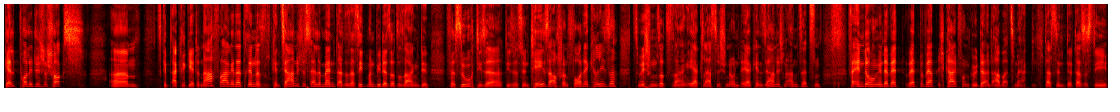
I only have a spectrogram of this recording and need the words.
Geldpolitische Schocks Blocks. Ähm, es gibt aggregierte Nachfrage da drin, das ist ein keynesianisches Element, also da sieht man wieder sozusagen den Versuch dieser, dieser Synthese auch schon vor der Krise zwischen sozusagen eher klassischen und eher keynesianischen Ansätzen. Veränderungen in der Wett Wettbewerblichkeit von Güter- und Arbeitsmärkten. Das, sind, das ist die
